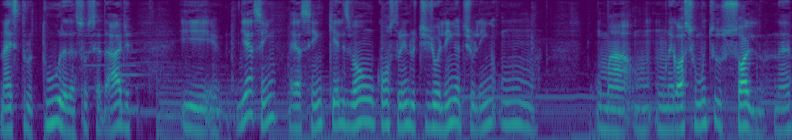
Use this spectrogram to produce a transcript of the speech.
na estrutura da sociedade. E, e é assim, é assim que eles vão construindo tijolinho a tijolinho um, uma, um, um negócio muito sólido, né?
